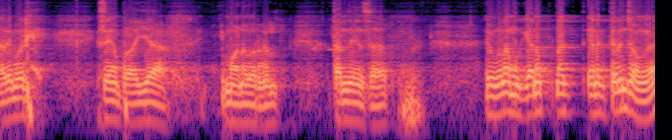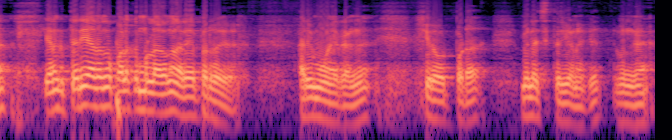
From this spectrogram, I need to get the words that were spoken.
அதே மாதிரி இசையமைப்பாளர் ஐயா இமானவர்கள் தந்தையன் சார் இவங்கெல்லாம் நமக்கு எனக்கு எனக்கு- எனக்கு தெரிஞ்சவங்க. எனக்கு தெரியாதவங்க பழக்கம் இல்லாதவங்க நிறைய பேர் அறிமுகமாயிருக்காங்க. ஹீரோ உட்பட மீனாட்சி தெரியும் எனக்கு இவங்க.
